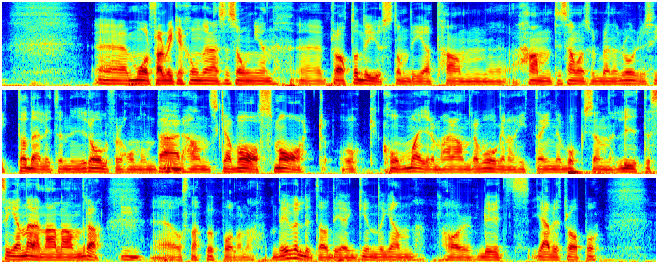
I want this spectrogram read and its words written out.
eh, målfabrikation den här säsongen. Eh, pratade just om det att han, han tillsammans med Brendan Rodgers hittade en liten ny roll för honom där Mm. han ska vara smart och komma i de här andra vågorna och hitta in i boxen lite senare än alla andra. Mm. eh, och snappa upp bollarna. Och det är väl lite av det Gündogan har blivit jävligt bra på.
